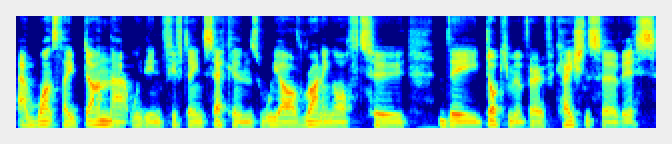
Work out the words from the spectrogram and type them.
And once they've done that within 15 seconds, we are running off to the document verification service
